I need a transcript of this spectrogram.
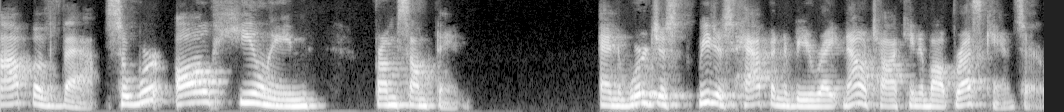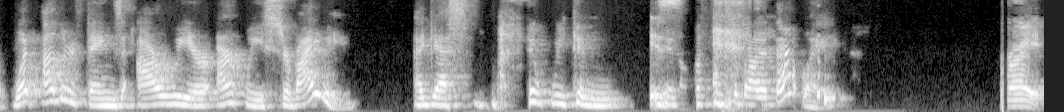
top of that. So we're all healing from something and we're just we just happen to be right now talking about breast cancer. What other things are we or aren't we surviving? I guess we can is, you know, think about it that way. Right.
